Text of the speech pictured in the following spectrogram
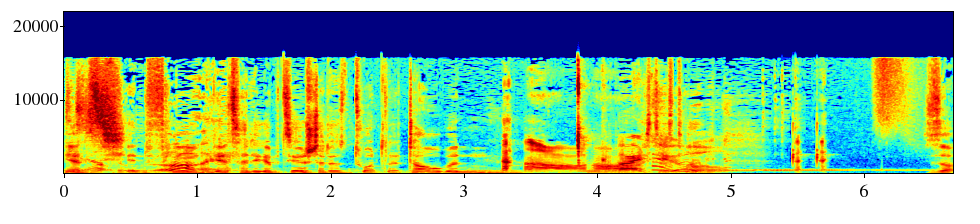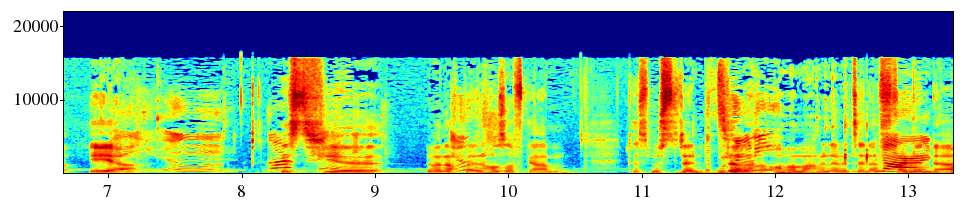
Herzchen fliegen. Derzeitige Beziehungsstatus Turteltauben. Oh, Ah, ist das Cartoon. So, er ist hier immer noch bei den Hausaufgaben. Das müsste dein Bruder auch mal machen, wenn er mit seiner Freundin da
